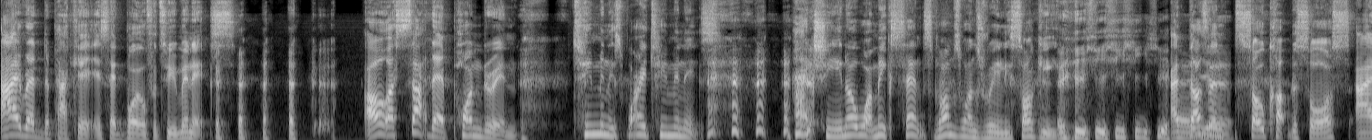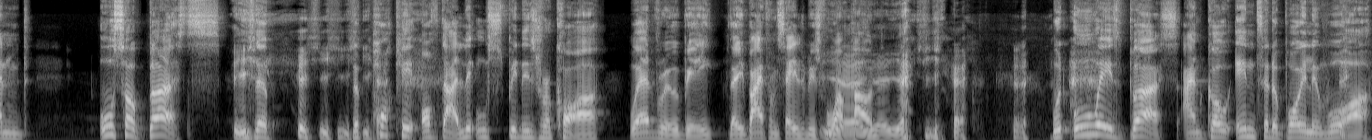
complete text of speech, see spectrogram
I read the packet, it said boil for two minutes. oh, I sat there pondering, two minutes, why two minutes? Actually, you know what makes sense? Mum's one's really soggy yeah, and doesn't soak up the sauce and also bursts. The, the pocket of that little spinach ricotta, wherever it would be, that you buy from Sainsbury's for one yeah, pound Yeah, yeah, yeah. would always burst and go into the boiling water.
